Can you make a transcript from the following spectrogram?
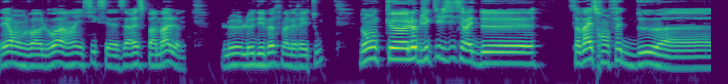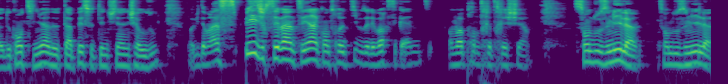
D'ailleurs, on va le voir hein, ici que ça reste pas mal, le, debuff malgré tout. Donc euh, l'objectif ici, ça va être de... Ça va être en fait de, euh, de continuer à taper ce Tenshinhan Shaozu. Bon, évidemment, la speed sur C21 contre T, vous allez voir que c'est quand même... On va prendre très très cher. 112 000, 112 000,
